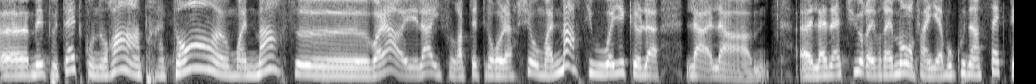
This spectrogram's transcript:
euh, mais peut-être qu'on aura un printemps euh, au mois de mars, euh, voilà. Et là, il faudra peut-être le relâcher au mois de mars. Si vous voyez que la la la euh, la nature est vraiment, enfin, il y a beaucoup d'insectes.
